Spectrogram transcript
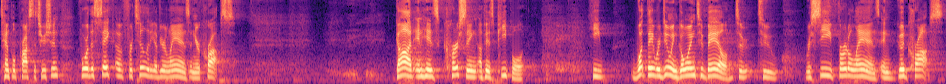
temple prostitution for the sake of fertility of your lands and your crops. God, in his cursing of his people, he what they were doing, going to Baal to, to receive fertile lands and good crops.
